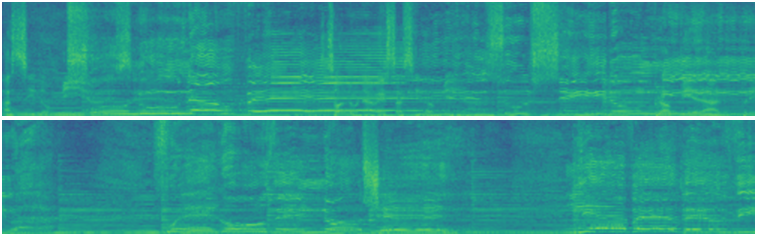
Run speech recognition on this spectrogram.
Ha sido mía. Solo dice. una vez. Solo una vez ha sido mía. Propiedad privada. Fuego de noche, nieve del día.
